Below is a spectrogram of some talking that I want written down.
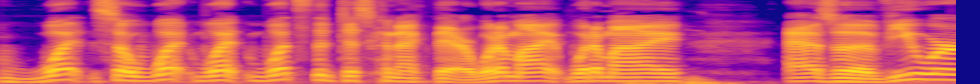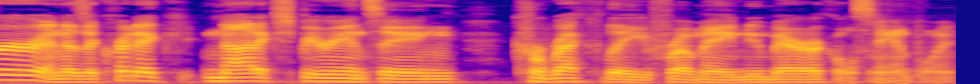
what so what what what's the disconnect there? What am I what am I as a viewer and as a critic not experiencing correctly from a numerical standpoint?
